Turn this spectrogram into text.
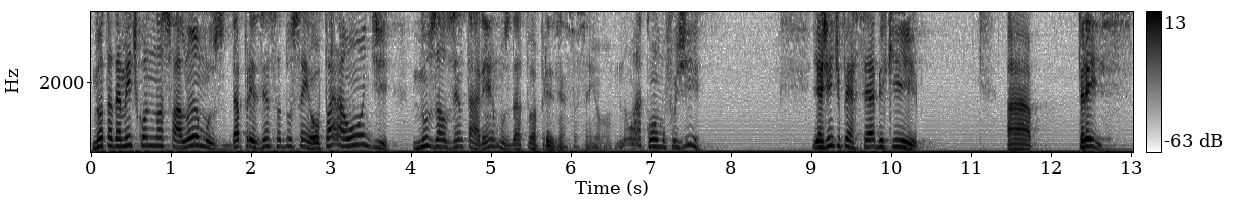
Notadamente quando nós falamos da presença do Senhor, para onde nos ausentaremos da tua presença, Senhor? Não há como fugir. E a gente percebe que há três,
